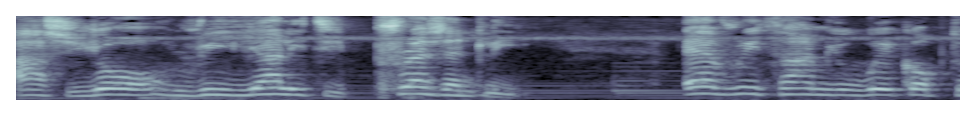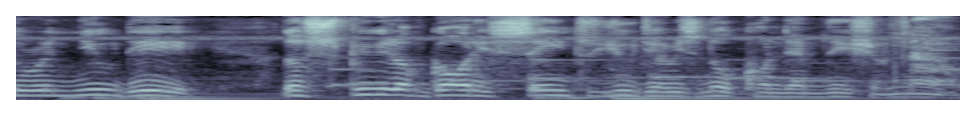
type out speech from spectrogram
As your reality presently. Every time you wake up to a new day, the Spirit of God is saying to you, There is no condemnation now.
